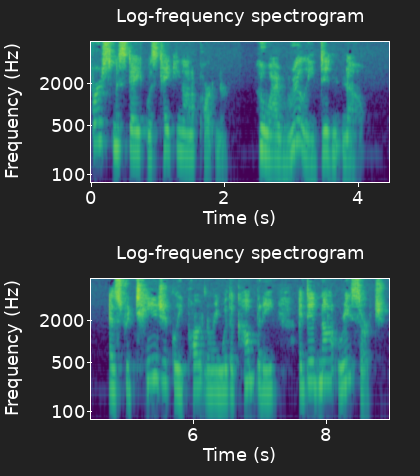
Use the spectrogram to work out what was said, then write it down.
first mistake was taking on a partner who I really didn't know and strategically partnering with a company I did not research.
